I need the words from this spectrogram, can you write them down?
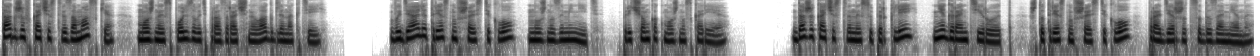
Также в качестве замазки можно использовать прозрачный лак для ногтей. В идеале треснувшее стекло нужно заменить, причем как можно скорее. Даже качественный суперклей не гарантирует, что треснувшее стекло продержится до замены.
